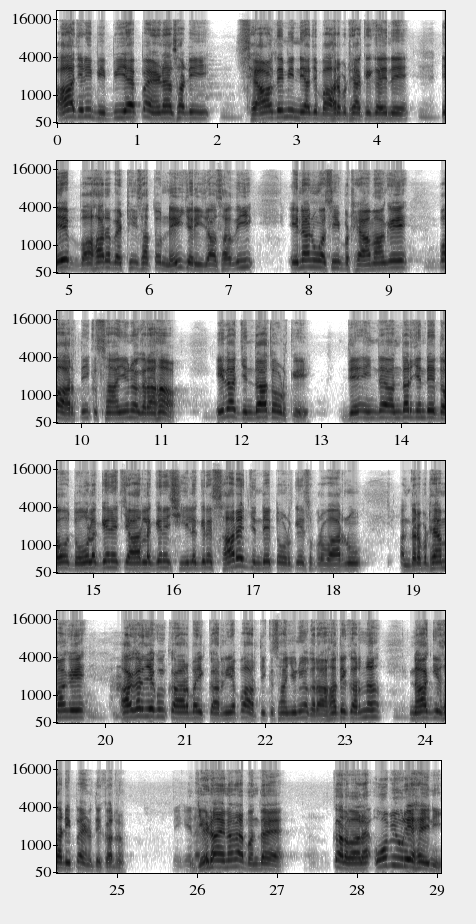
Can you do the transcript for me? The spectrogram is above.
ਆ ਜਿਹੜੀ ਬੀਬੀ ਹੈ, ਭੈਣ ਹੈ ਸਾਡੀ, ਸਿਆਲ ਦੇ ਮਹੀਨੇ ਅੱਜ ਬਾਹਰ ਬਿਠਾ ਕੇ ਗਏ ਨੇ। ਇਹ ਬਾਹਰ ਬੈਠੀ ਸਾਤੋਂ ਨਹੀਂ ਜਰੀ ਜਾ ਸਕਦੀ। ਇਹਨਾਂ ਨੂੰ ਅਸੀਂ ਬਿਠਾਵਾਂਗੇ। ਭਾਰਤੀ ਕਿਸਾਨ ਯੂਨੀਅਨ ਅਗਰਾਹਾਂ। ਇਹਦਾ ਜਿੰਦਾ ਤੋੜ ਕੇ ਜੇ ਇਹਦੇ ਅੰਦਰ ਜਿੰਦੇ ਦੋ ਦੋ ਲੱਗੇ ਨੇ ਚਾਰ ਲੱਗੇ ਨੇ ਛੇ ਲੱਗੇ ਨੇ ਸਾਰੇ ਜਿੰਦੇ ਤੋੜ ਕੇ ਇਸ ਪਰਿਵਾਰ ਨੂੰ ਅੰਦਰ ਬਿਠਾਵਾਂਗੇ। ਅਗਰ ਜੇ ਕੋਈ ਕਾਰਵਾਈ ਕਰਨੀ ਹੈ ਭਾਰਤੀ ਕਿਸਾਨ ਯੂਨੀਅਨ ਗਰਾਹਾਂ ਤੇ ਕਰਨ ਨਾ ਕਿ ਸਾਡੀ ਭੈਣ ਤੇ ਕਰਨ। ਜਿਹੜਾ ਇਹਨਾਂ ਦਾ ਬੰਦਾ ਹੈ ਘਰ ਵਾਲਾ ਉਹ ਵੀ ਉਰੇ ਹੈ ਹੀ ਨਹੀਂ।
